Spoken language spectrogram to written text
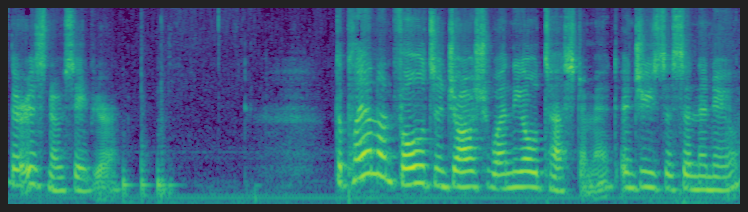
there is no Savior. The plan unfolds in Joshua in the Old Testament and Jesus in the New.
